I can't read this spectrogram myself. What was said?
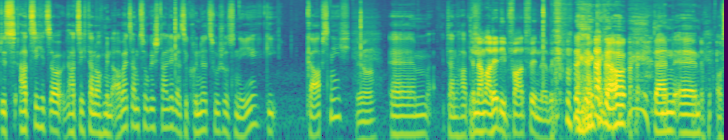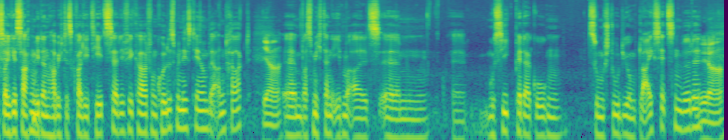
Das hat sich jetzt auch, hat sich dann auch mit dem Arbeitsamt so gestaltet, also Gründerzuschuss, nee, gab es nicht. Ja. Ähm, dann dann ich, haben alle die Pfadfinder bekommen. genau. Dann ähm, auch solche Sachen wie dann habe ich das Qualitätszertifikat vom Kultusministerium beantragt, ja. ähm, was mich dann eben als ähm, äh, Musikpädagogen zum Studium gleichsetzen würde. Ja.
